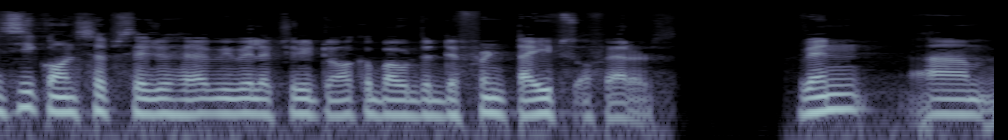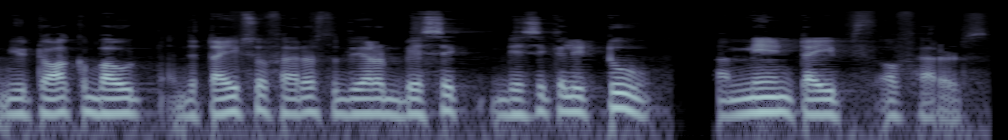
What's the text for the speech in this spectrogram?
اسی کانسیپٹ سے جو ہے we will actually talk about the different types of errors when you talk about the types of errors تو they are basic basically two main types of errors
